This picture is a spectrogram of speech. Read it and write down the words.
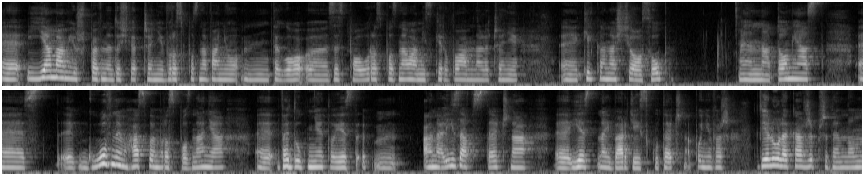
E, Ja mam już pewne doświadczenie w rozpoznawaniu mm, tego e, zespołu. Rozpoznałam i skierowałam na leczenie e, kilkanaście osób. Natomiast głównym hasłem rozpoznania według mnie to jest analiza wsteczna jest najbardziej skuteczna, ponieważ wielu lekarzy przede mną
